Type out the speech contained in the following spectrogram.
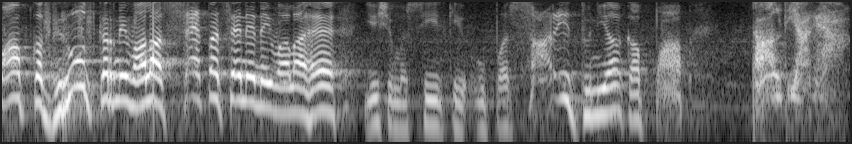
पाप का विरोध करने वाला सहता सहने नहीं वाला है यीशु मसीह के ऊपर सारी दुनिया का पाप डाल दिया गया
